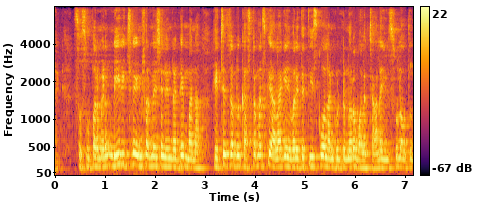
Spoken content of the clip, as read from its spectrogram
రైట్ సో సూపర్ మేడం మీరు ఇచ్చిన ఇన్ఫర్మేషన్ ఏంటంటే మన హెచ్ఎస్డబ్ల్యూ కస్టమర్స్కి అలాగే ఎవరైతే తీసుకోవాలనుకుంటున్నారో వాళ్ళకి చాలా యూస్ఫుల్ అవుతుంది.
